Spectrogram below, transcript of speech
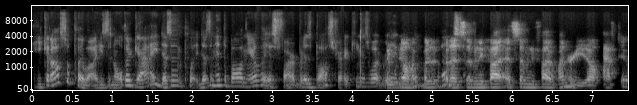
He could also play well. He's an older guy. He doesn't play. Doesn't hit the ball nearly as far, but his ball striking is what really. No, but, but at seventy five at seventy five hundred, you don't have to.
